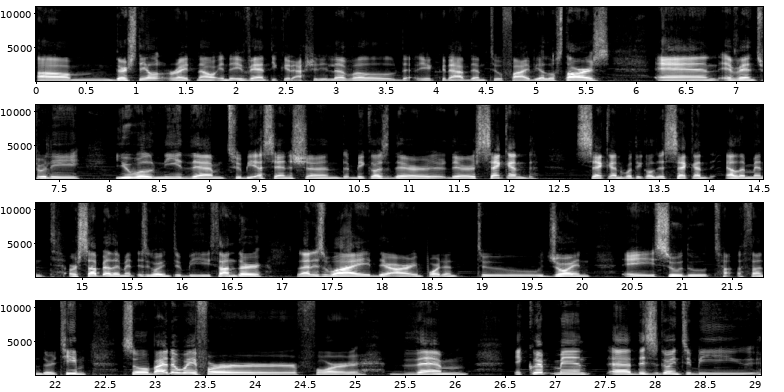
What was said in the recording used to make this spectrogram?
um, they're still right now in the event. You could actually level, you could have them to five yellow stars, and eventually you will need them to be ascensioned because their their second second what they call the second element or sub element is going to be thunder. That is why they are important to join a sudo t- thunder team. So by the way for for them equipment uh, this is going to be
